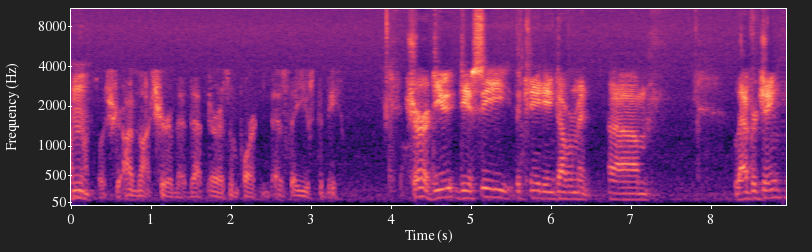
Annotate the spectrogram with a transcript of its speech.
I'm not so sure. I'm not sure that, that they're as important as they used to be. Sure. Do you do you see the Canadian government um, leveraging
